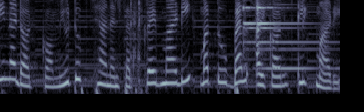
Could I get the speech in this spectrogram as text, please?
Eedina dot com YouTube channel subscribe ಮಾಡಿ ಮತ್ತು ಬೆಲ್ ಐಕಾನ್ ಕ್ಲಿಕ್ ಮಾಡಿ.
